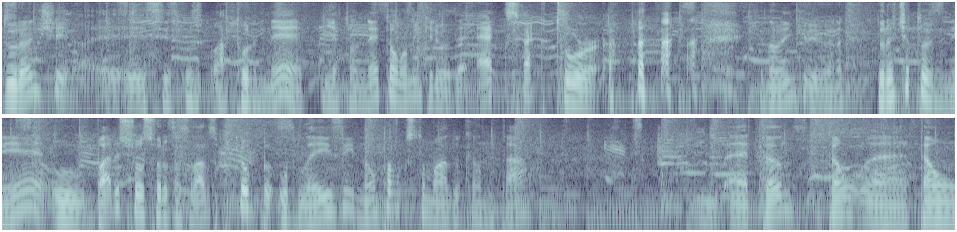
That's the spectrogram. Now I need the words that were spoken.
durante esse, a turnê, e a turnê tem um nome incrível, The X Factor. que nome incrível, né? Durante a turnê, o, vários shows foram cancelados porque o, o Blaze não estava acostumado a cantar é, tão, tão, é, tão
